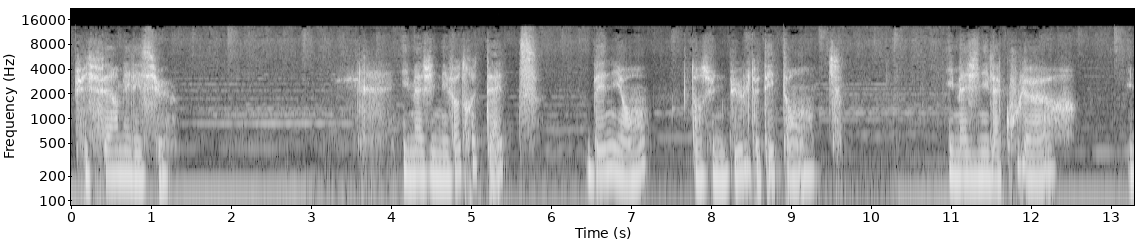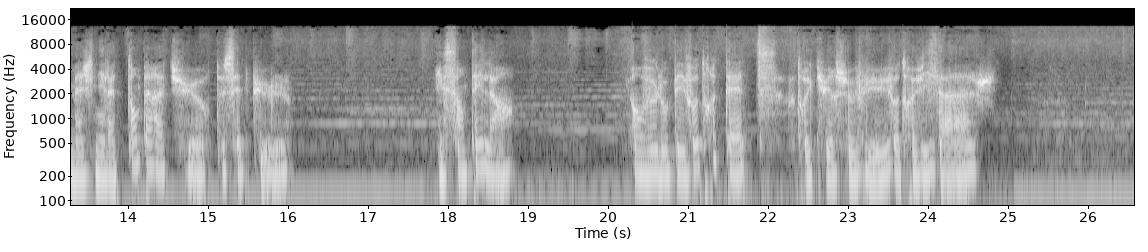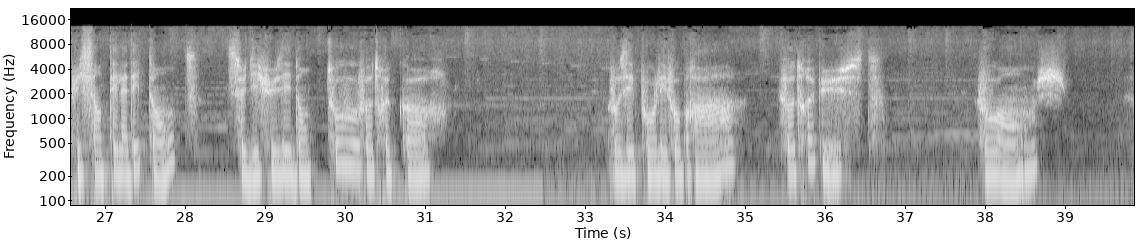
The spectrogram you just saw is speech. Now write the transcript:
Puis fermez les yeux. Imaginez votre tête baignant dans une bulle de détente. Imaginez la couleur, imaginez la température de cette bulle et sentez-la envelopper votre tête, votre cuir chevelu, votre visage. Puis sentez la détente se diffuser dans tout votre corps, vos épaules et vos bras, votre buste, vos hanches,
